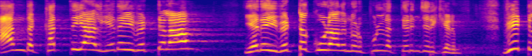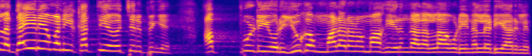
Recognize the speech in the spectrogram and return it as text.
அந்த கத்தியால் எதை வெட்டலாம்? எதை வெட்டக்கூடாதுன்னு ஒரு புள்ள தெரிஞ்சிருக்கணும். வீட்டில் தைரியமாக நீங்கள் கத்தியை வச்சிருப்பீங்க. அப்படி ஒரு யுகம் மலரணமாக இருந்தால் அல்லாவுடைய நல்லடியார்களே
